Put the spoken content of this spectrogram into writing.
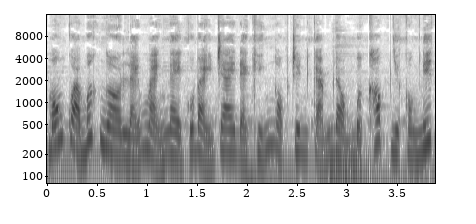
Món quà bất ngờ lãng mạn này của bạn trai đã khiến Ngọc Trinh cảm động bật khóc như con nít.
